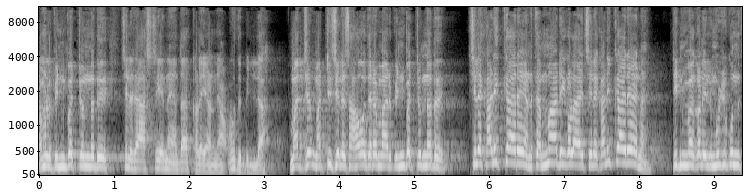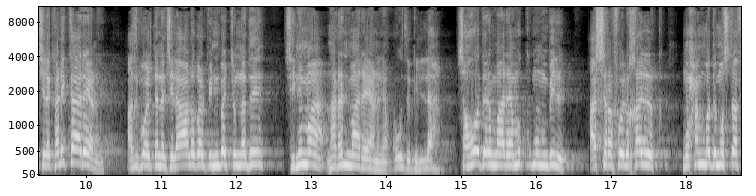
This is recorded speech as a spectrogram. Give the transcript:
നമ്മൾ പിൻപറ്റുന്നത് ചില രാഷ്ട്രീയ നേതാക്കളെയാണ് ബില്ല. മറ്റ് മറ്റു ചില സഹോദരന്മാർ പിൻപറ്റുന്നത് ചില കളിക്കാരെയാണ് തെമ്മാടികളായ ചില കളിക്കാരെയാണ്. തിന്മകളിൽ മുഴുകുന്ന ചില കളിക്കാരെയാണ്. അതുപോലെ തന്നെ ചില ആളുകൾ പിൻപറ്റുന്നത് സിനിമ നടന്മാരെയാണ് ബില്ല. സഹോദരന്മാരെ നമുക്ക് മുമ്പിൽ അഷ്റഫുൽ ഖൽഖ് മുഹമ്മദ് മുസ്തഫ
